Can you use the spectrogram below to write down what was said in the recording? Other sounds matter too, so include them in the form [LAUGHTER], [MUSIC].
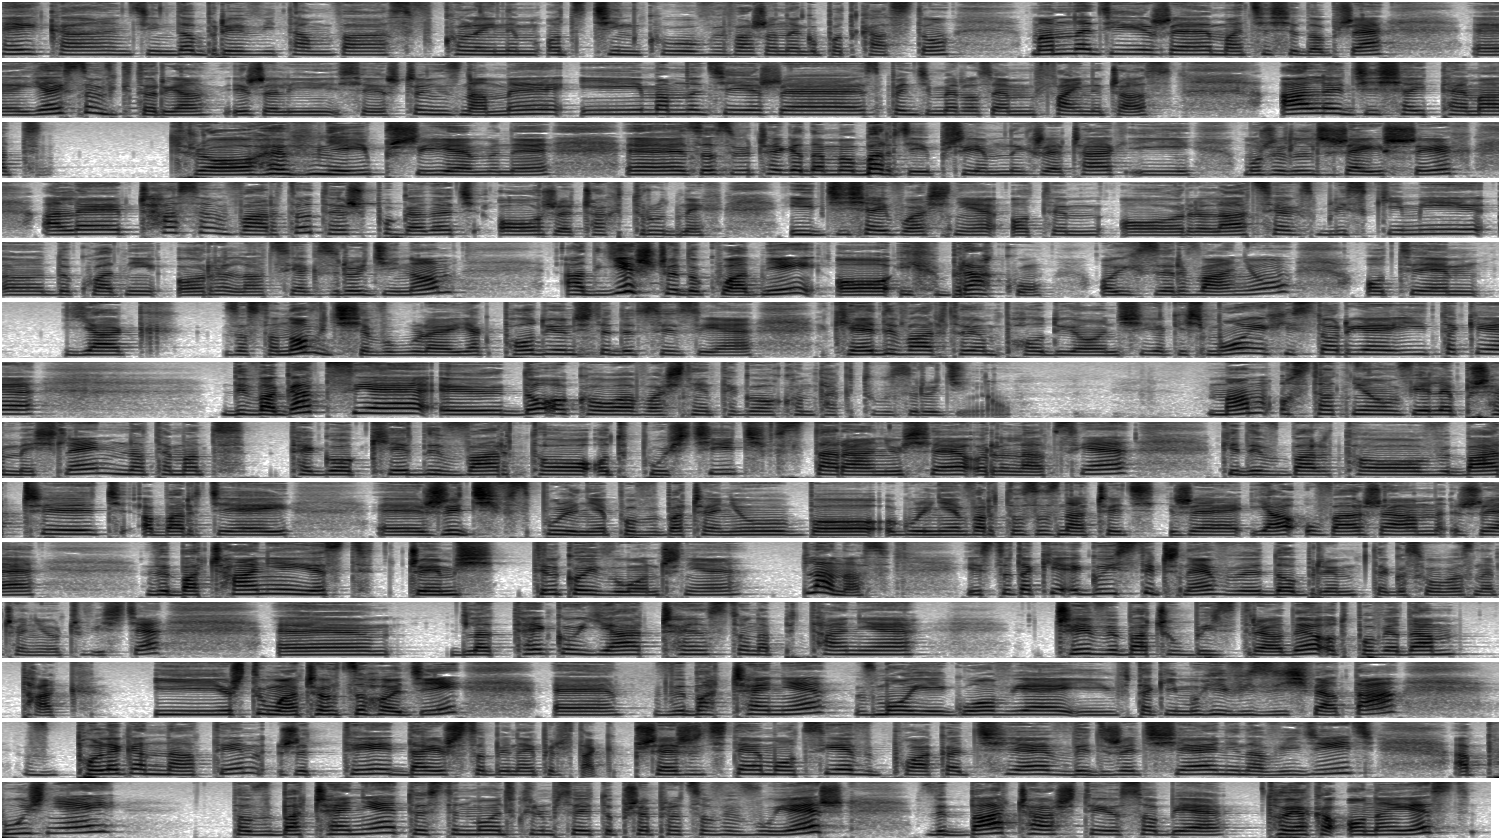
Hejka, dzień dobry, witam Was w kolejnym odcinku Wyważonego Podcastu. Mam nadzieję, że macie się dobrze. E, ja jestem Wiktoria, jeżeli się jeszcze nie znamy, i mam nadzieję, że spędzimy razem fajny czas. Ale dzisiaj temat trochę [LAUGHS] mniej przyjemny. E, zazwyczaj gadamy o bardziej przyjemnych rzeczach i może lżejszych, ale czasem warto też pogadać o rzeczach trudnych. I dzisiaj właśnie o tym, o relacjach z bliskimi, e, dokładniej o relacjach z rodziną, a jeszcze dokładniej o ich braku, o ich zerwaniu, o tym, jak zastanowić się w ogóle, jak podjąć tę decyzję, kiedy warto ją podjąć, jakieś moje historie i takie dywagacje y, dookoła właśnie tego kontaktu z rodziną. Mam ostatnio wiele przemyśleń na temat tego, kiedy warto odpuścić w staraniu się o relacje, kiedy warto wybaczyć, a bardziej y, żyć wspólnie po wybaczeniu, bo ogólnie warto zaznaczyć, że ja uważam, że wybaczanie jest czymś tylko i wyłącznie dla nas. Jest to takie egoistyczne, w dobrym tego słowa znaczeniu oczywiście. Dlatego ja często na pytanie, czy wybaczyłbyś zdradę, odpowiadam tak. I już tłumaczę o co chodzi. Wybaczenie w mojej głowie i w takiej mojej wizji świata polega na tym, że ty dajesz sobie najpierw tak przeżyć te emocje, wypłakać się, wydrzeć się, nienawidzić, a później to wybaczenie to jest ten moment, w którym sobie to przepracowywujesz, wybaczasz tej osobie to, jaka ona jest,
